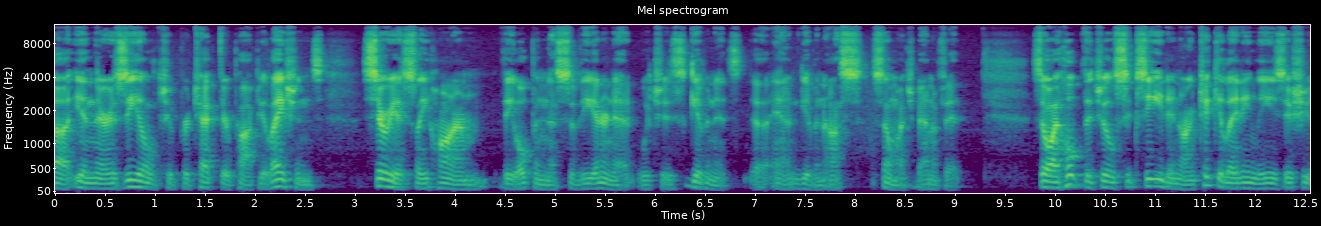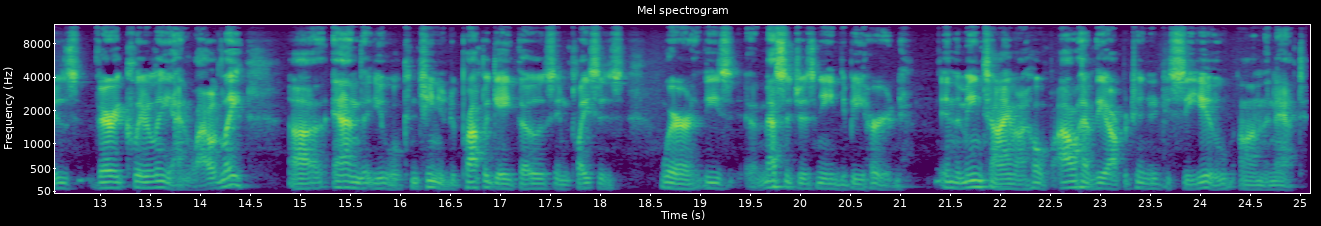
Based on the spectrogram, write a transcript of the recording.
uh, in their zeal to protect their populations, seriously harm the openness of the internet, which has given it uh, and given us so much benefit. So I hope that you'll succeed in articulating these issues very clearly and loudly, uh, and that you will continue to propagate those in places where these uh, messages need to be heard. In the meantime, I hope I'll have the opportunity to see you on the net.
